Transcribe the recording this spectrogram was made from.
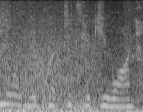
More than equipped to take you on.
